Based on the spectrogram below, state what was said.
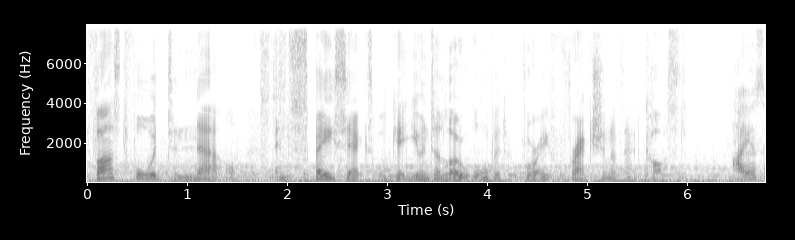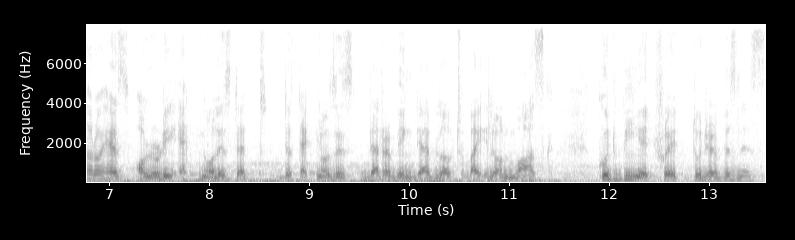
Fast forward to now, and SpaceX will get you into low orbit for a fraction of that cost. ISRO has already acknowledged that the technologies that are being developed by Elon Musk could be a threat to their business.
